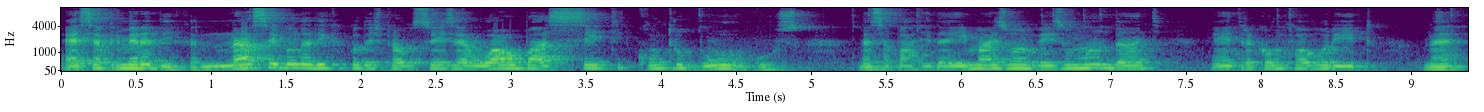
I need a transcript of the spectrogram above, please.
Essa é a primeira dica. Na segunda dica que eu deixo para vocês é o Albacete contra o Burgos. Nessa partida aí, mais uma vez, o mandante entra como favorito, né?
